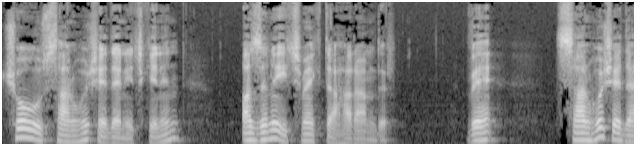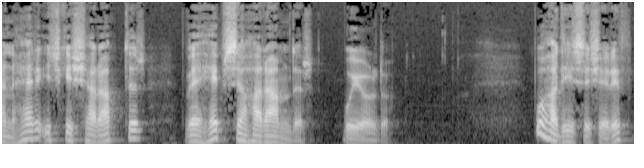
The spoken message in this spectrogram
çoğu sarhoş eden içkinin azını içmek de haramdır. Ve sarhoş eden her içki şaraptır ve hepsi haramdır buyurdu. Bu hadisi şerif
